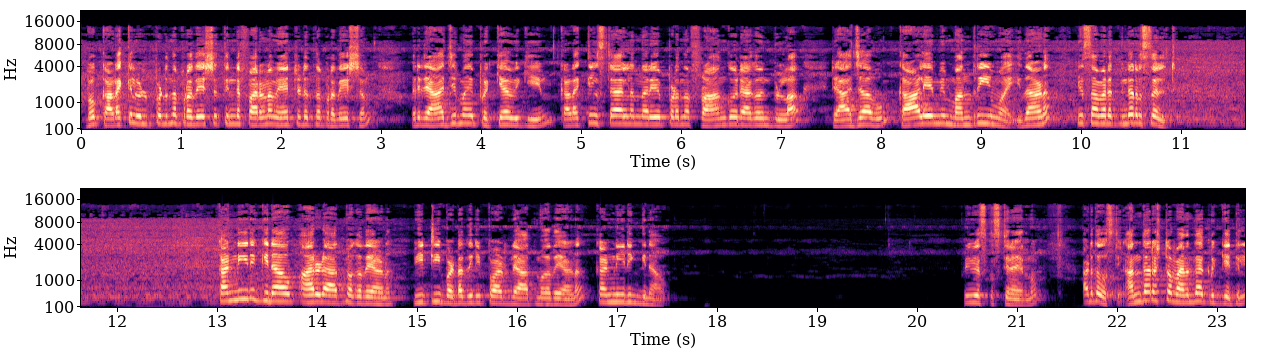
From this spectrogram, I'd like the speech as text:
അപ്പോൾ കടക്കൽ ഉൾപ്പെടുന്ന പ്രദേശത്തിന്റെ ഭരണം ഏറ്റെടുത്ത പ്രദേശം ഒരു രാജ്യമായി പ്രഖ്യാപിക്കുകയും കടക്കൽ സ്റ്റാലിൻ എന്നറിയപ്പെടുന്ന ഫ്രാങ്കോ രാഘവൻ പിള്ള രാജാവും കാളിയമ്മയും മന്ത്രിയുമായി. ഇതാണ് ഈ സമരത്തിന്റെ റിസൾട്ട് കണ്ണീരും കിനാവും ആരുടെ ആത്മകഥയാണ്? വി ടി ഭട്ടതിരിപ്പാടിന്റെ ആത്മകഥയാണ് കണ്ണീരും കിനാവും. പ്രീവിയസ് ക്വസ്റ്റ്യൻ ആയിരുന്നു. അടുത്ത ക്വസ്റ്റ്യൻ അന്താരാഷ്ട്ര വനിതാ ക്രിക്കറ്റിൽ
